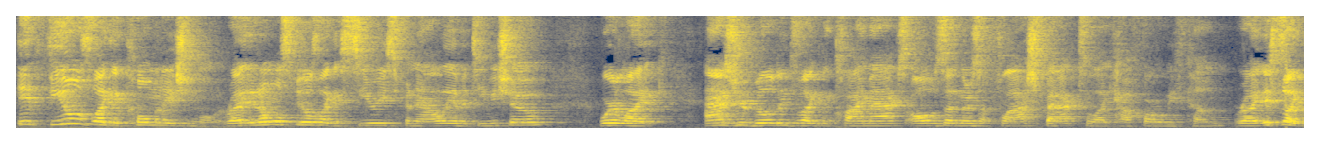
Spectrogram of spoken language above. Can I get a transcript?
It feels like a culmination moment, right? It almost feels like a series finale of a TV show, where like as you're building to like the climax, all of a sudden there's a flashback to like how far we've come, right? It's like,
